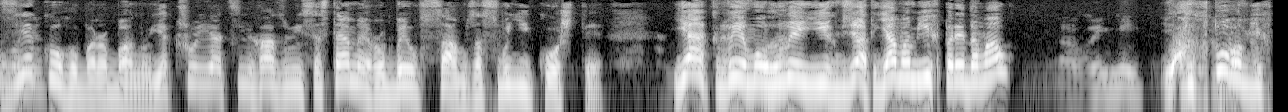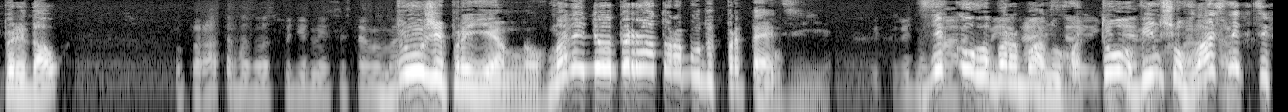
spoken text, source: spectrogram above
З якого барабану? Якщо я ці газові системи робив сам за свої кошти, як Це ви могли їх взяти? Я вам їх передавав? А ви ні. А хто вам їх передав? Оператор газорозподільної системи мережі. Дуже приємно. В мене й до оператора будуть претензії. Відповідно, З зараз якого барабану? виявляється, Хто? єдиний Він що, оператор- власник цих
